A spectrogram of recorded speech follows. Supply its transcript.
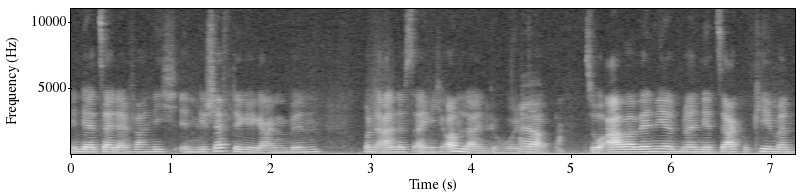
in der Zeit einfach nicht in Geschäfte gegangen bin und alles eigentlich online geholt Ja. habe. So, aber wenn ihr, wenn ihr jetzt sagt, okay, man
